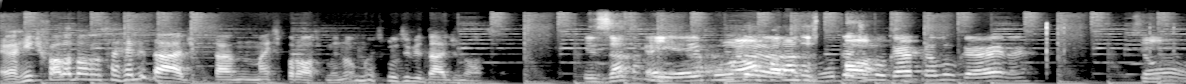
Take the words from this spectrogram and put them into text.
É, a gente fala da nossa realidade, que está mais próxima, e não uma exclusividade nossa. É, exatamente. e aí Não é uma muda, parada muda só. de lugar para lugar, né? Sim. Então,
